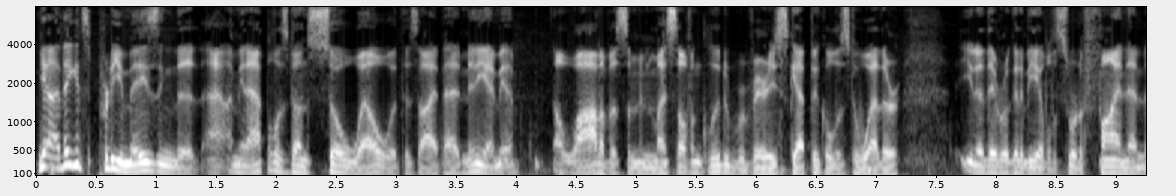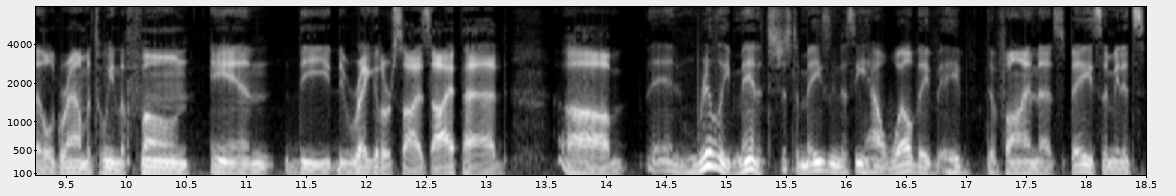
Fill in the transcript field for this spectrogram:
Yeah, I think it's pretty amazing that I mean Apple has done so well with this iPad Mini. I mean, a lot of us, I mean myself included, were very skeptical as to whether you know they were going to be able to sort of find that middle ground between the phone and the the regular sized iPad. Um, and really, man, it's just amazing to see how well they've, they've defined that space. I mean, it's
